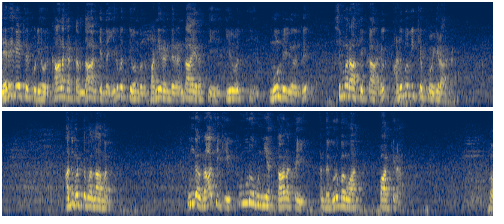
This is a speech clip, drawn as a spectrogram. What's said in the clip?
நிறைவேற்றக்கூடிய ஒரு காலகட்டம் தான் இந்த இருபத்தி ஒன்பது பன்னிரெண்டு ரெண்டாயிரத்தி இருபத்தி மூன்றிலிருந்து சிம்மராசிக்காரர்கள் அனுபவிக்கப் போகிறார்கள். அது மட்டுமல்லாமல் உங்கள் ராசிக்கு பூர்வ புண்ணிய ஸ்தானத்தை அந்த குரு பகவான் பார்க்கிறார். இப்போ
